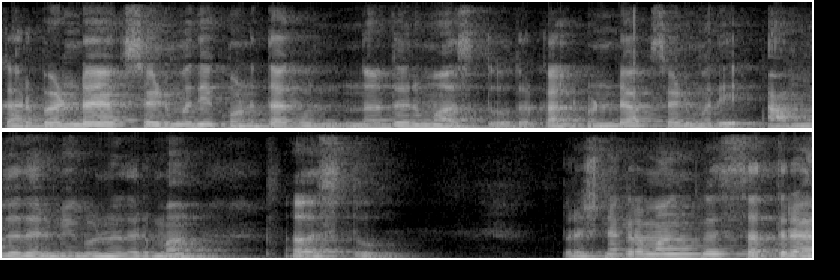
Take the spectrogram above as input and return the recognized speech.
कार्बन डायऑक्साईडमध्ये कोणता गुणधर्म असतो? तर कार्बन डायऑक्साईडमध्ये आम्लधर्मी गुणधर्म असतो. प्रश्न क्रमांक सतरा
